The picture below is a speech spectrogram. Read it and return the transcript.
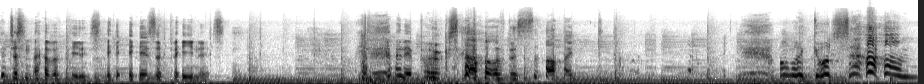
it doesn't have a penis. It is a penis, and it pokes out of the side. Oh my God, Sam!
